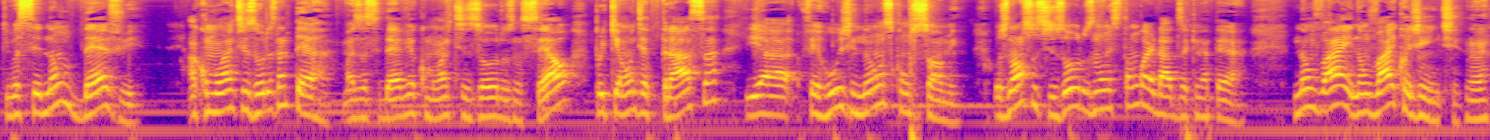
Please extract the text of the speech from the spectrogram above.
Que você não deve acumular tesouros na terra, mas você deve acumular tesouros no céu, porque é onde a traça e a ferrugem não os consomem. Os nossos tesouros não estão guardados aqui na terra. Não vai, não vai com a gente, né?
